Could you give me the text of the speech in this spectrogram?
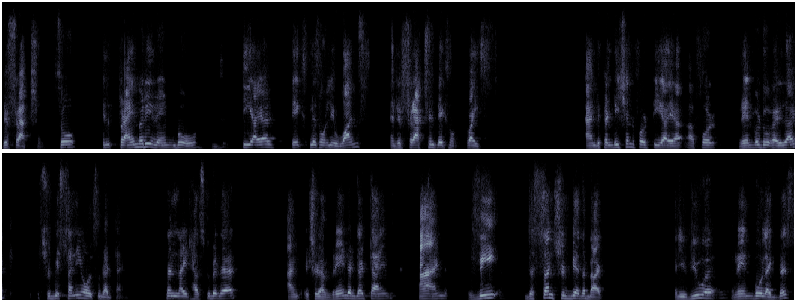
refraction. So in primary rainbow, TIR takes place only once and refraction takes twice. And the condition for TIR, uh, for rainbow to occur is that it should be sunny also that time. Sunlight has to be there and it should have rained at that time. And we, the sun should be at the back. When you view a rainbow like this,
